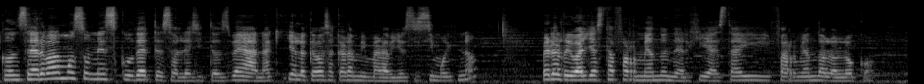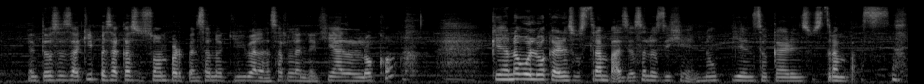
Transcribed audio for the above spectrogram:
Conservamos un escudete, solecitos. Vean, aquí yo lo que voy a sacar a mi maravillosísimo hipno. Pero el rival ya está farmeando energía, está ahí farmeando a lo loco. Entonces aquí pues saca su Swampert pensando que iba a lanzar la energía a lo loco. Que ya no vuelvo a caer en sus trampas, ya se los dije, no pienso caer en sus trampas.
